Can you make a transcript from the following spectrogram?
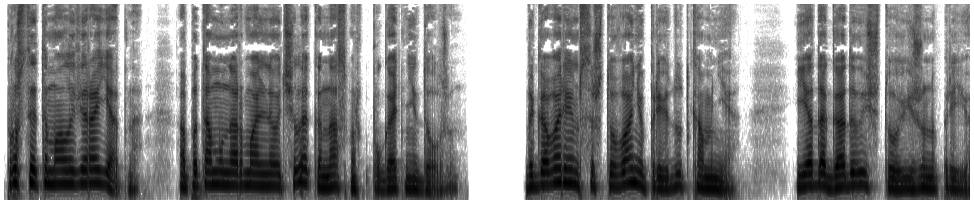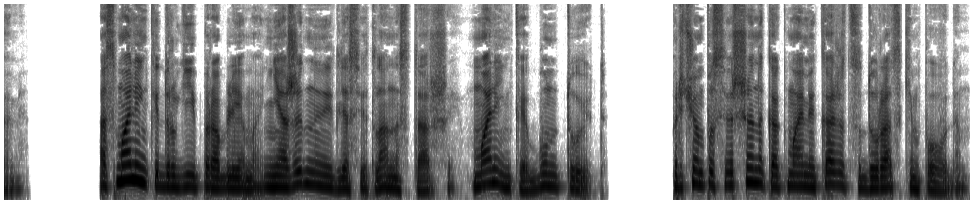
Просто это маловероятно, а потому нормального человека насморк пугать не должен. Договариваемся, что Ваню приведут ко мне, и я догадываюсь, что увижу на приеме. А с маленькой другие проблемы, неожиданные для Светланы-старшей. Маленькая бунтует. Причем по совершенно, как маме кажется, дурацким поводам.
